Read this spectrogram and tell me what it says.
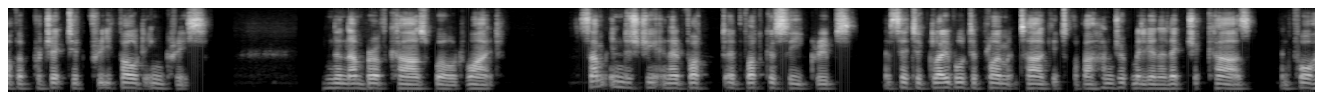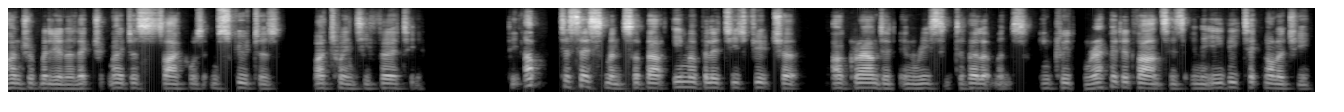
of a projected threefold increase in the number of cars worldwide. Some industry and advocacy groups have set a global deployment target of 100 million electric cars and 400 million electric motorcycles and scooters by 2030. The update assessments about e-mobility's future are grounded in recent developments, including rapid advances in EV technology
